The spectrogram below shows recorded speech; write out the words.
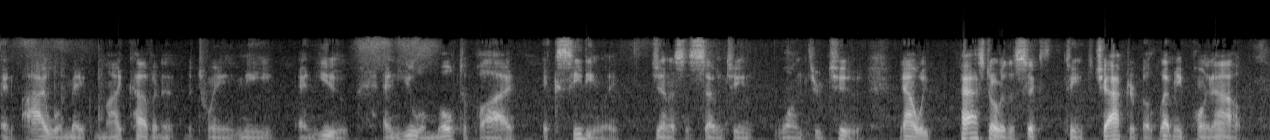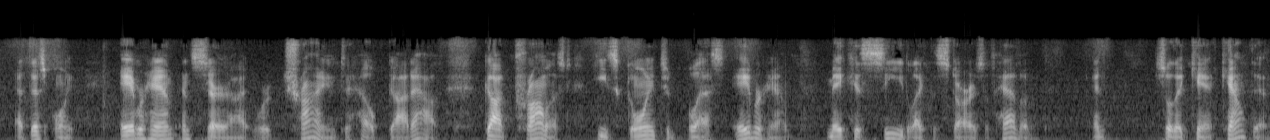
and I will make my covenant between me and you, and you will multiply exceedingly. Genesis 17, 1 through 2. Now, we passed over the 16th chapter, but let me point out at this point, Abraham and Sarai were trying to help God out. God promised he's going to bless Abraham, make his seed like the stars of heaven and so they can't count them.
